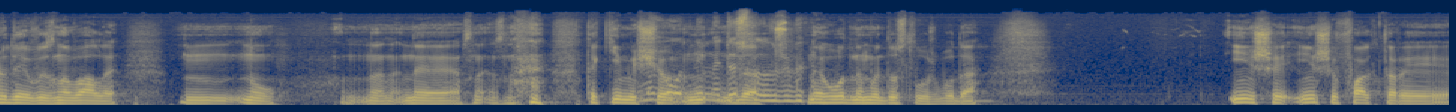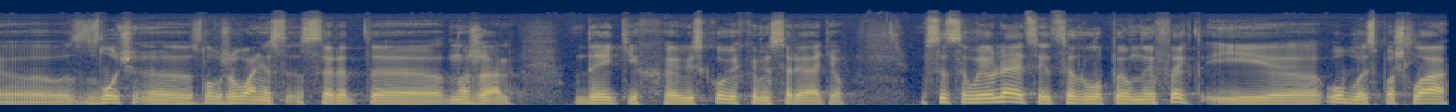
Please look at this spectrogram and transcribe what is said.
людей визнавали ну, не, не, такими, що Негодними до служби. негодними до служби. Да. Інші, інші фактори е, злоч, е, зловживання серед, е, на жаль, деяких військових комісаріатів. Все це виявляється, і це дало певний ефект, і область пішла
